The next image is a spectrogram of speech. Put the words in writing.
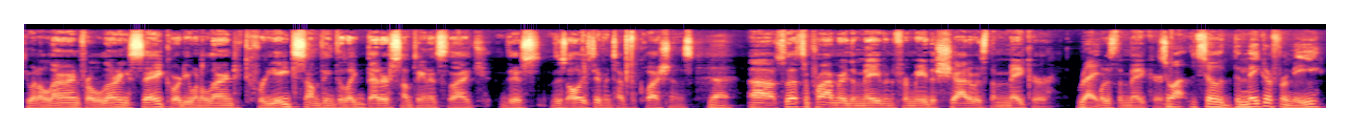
do you want to learn for learning's sake, or do you want to learn to create something to like better something? And it's like there's there's all these different types of questions. Yeah. Uh, so that's the primary, the maven for me. The shadow is the maker. Right. What is the maker? So, I- so the maker for me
